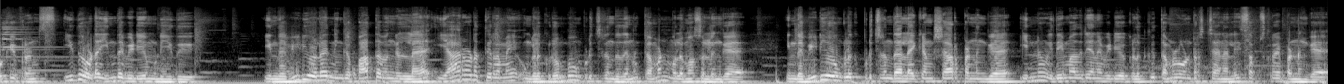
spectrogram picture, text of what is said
ஓகே ஃப்ரெண்ட்ஸ் இதோட இந்த வீடியோ முடியுது. இந்த வீடியோவில் நீங்கள் பார்த்தவங்களில் யாரோட திறமை உங்களுக்கு ரொம்பவும் பிடிச்சிருந்ததுன்னு கமெண்ட் மூலமாக சொல்லுங்கள் இந்த வீடியோ உங்களுக்கு பிடிச்சிருந்தா லைக் அண்ட் ஷேர் பண்ணுங்கள் இன்னும் இதே மாதிரியான வீடியோக்களுக்கு தமிழ் ஒன்றர்ஸ் சேனலை சப்ஸ்கிரைப் பண்ணுங்கள்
